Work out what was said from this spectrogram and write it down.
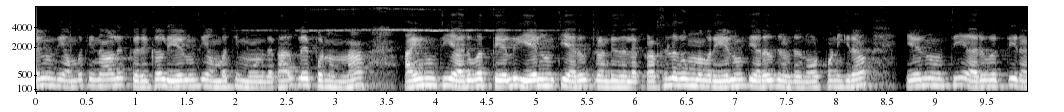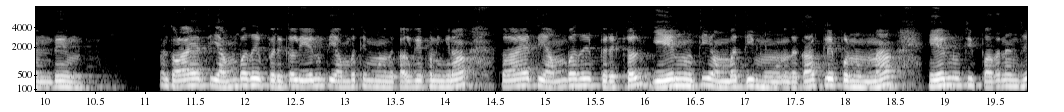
எழுநூற்றி ஐம்பத்தி நாலு பெருக்கள் எழுநூற்றி ஐம்பத்தி மூணு இதை கால்குலேட் பண்ணோம்னா ஐநூற்றி அறுபத்தேழு எழுநூற்றி அறுபத்தி ரெண்டு. இதில் கடைசியில் நம்பர் எழுநூற்றி அறுபத்தி ரெண்டு நோட் பண்ணிக்கிறோம். எழுநூற்றி அறுபத்தி ரெண்டு. தொள்ளாயிரத்தி ஐம்பது பெருக்கள் எழுநூற்றி ஐம்பத்தி மூணு கால்குலேட் பண்ணிக்கிறோம். தொள்ளாயிரத்தி ஐம்பது பெருக்கள் எழுநூற்றி ஐம்பத்தி மூணு இதை கால்குலேட் பண்ணோம்னா எழுநூற்றி பதினஞ்சு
